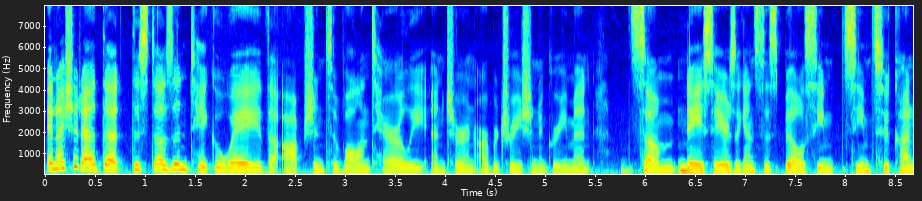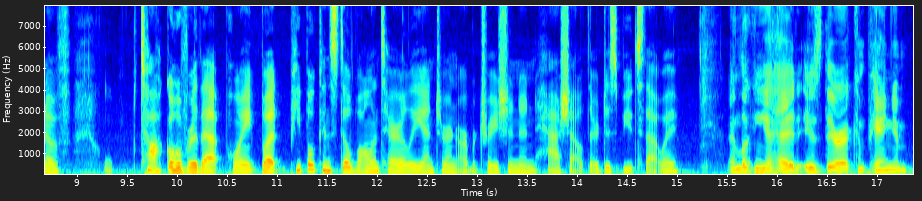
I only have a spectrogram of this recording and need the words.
And I should add that this doesn't take away the option to voluntarily enter an arbitration agreement. Some naysayers against this bill seem seem to kind of talk over that point, but people can still voluntarily enter an arbitration and hash out their disputes that way. And looking ahead, is there a companion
